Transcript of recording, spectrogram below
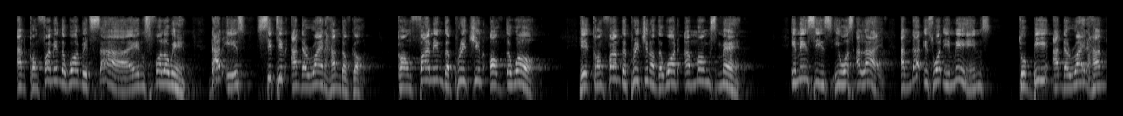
and confirming the word with signs following. That is sitting at the right hand of God, confirming the preaching of the word. He confirmed the preaching of the word amongst men. It means he's, he was alive. And that is what it means to be at the right hand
